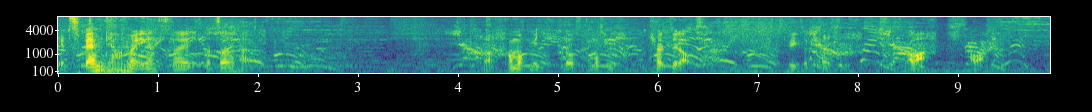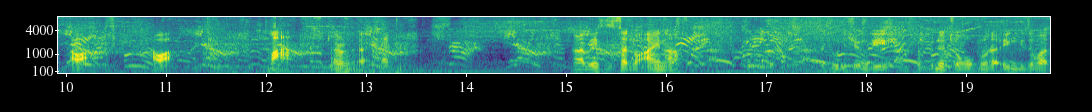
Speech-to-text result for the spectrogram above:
Jetzt spammt der mal die ganze Zeit. Was soll das? So, komm auf mich. Los, komm auf mich. Ich halte viel aus. Wie richtig. Aua. Aua. Aua. Aua. Ma. Aber wenigstens ist halt nur einer. Du nicht irgendwie Verbündete rufen oder irgendwie sowas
